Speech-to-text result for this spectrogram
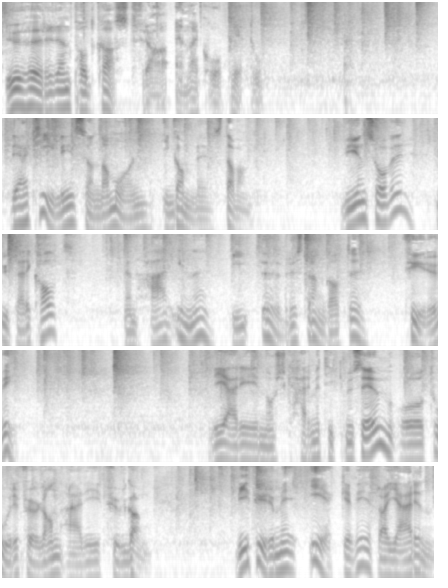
Du hører en podkast fra NRK P2. Det er tidlig søndag morgen i gamle Stavanger. Byen sover, ute er det kaldt, men her inne, i Øvre Strandgate, fyrer vi. Vi er i Norsk Hermetikkmuseum, og Tore Førland er i full gang. Vi fyrer med ekeved fra Jæren.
